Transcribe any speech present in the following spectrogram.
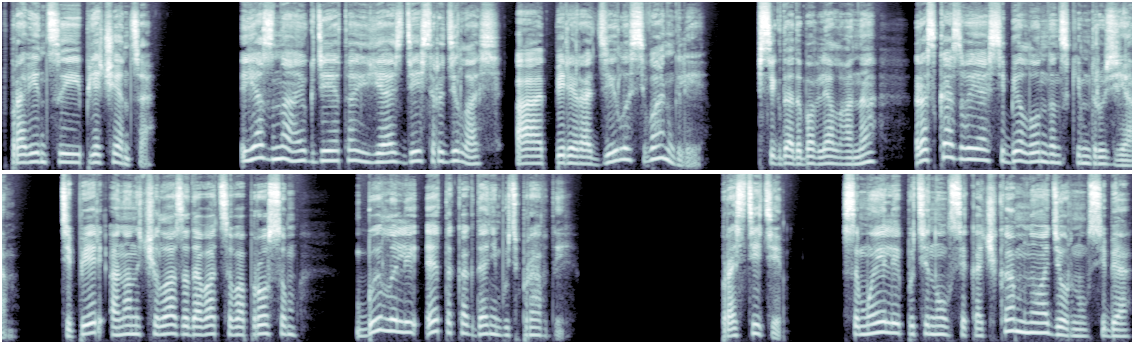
в провинции Пьяченца. Я знаю, где это, я здесь родилась, а переродилась в Англии», — всегда добавляла она, рассказывая о себе лондонским друзьям. Теперь она начала задаваться вопросом, было ли это когда-нибудь правдой. «Простите», Самуэли потянулся к очкам, но одернул себя.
